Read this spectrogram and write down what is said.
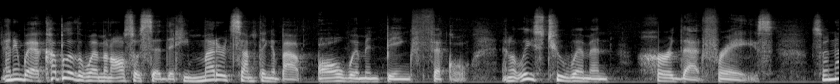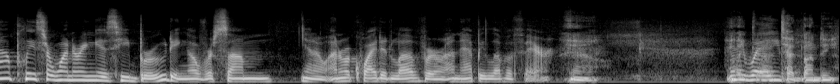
Anyway, a couple of the women also said that he muttered something about all women being fickle, and at least two women heard that phrase. So now police are wondering is he brooding over some, you know, unrequited love or unhappy love affair? Yeah. Anyway, like, uh, Ted Bundy.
